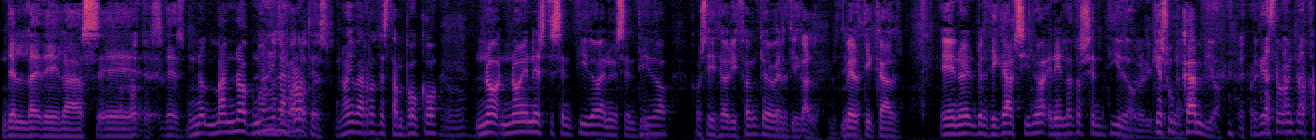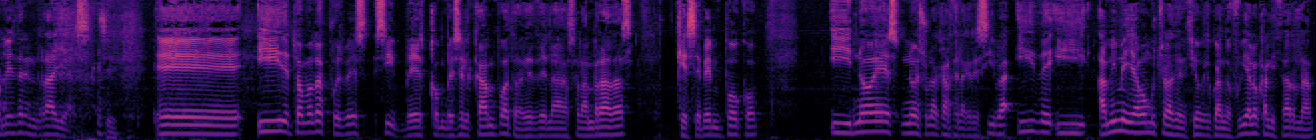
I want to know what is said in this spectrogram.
de, las... Eh, no, hay barrotes, no hay barrotes tampoco, no, no en este sentido, en el sentido, ¿cómo se dice? Horizonte o vertical. Vertical. Eh, no en vertical, sino en el otro sentido, que es un cambio, porque en este momento los convierten en rayas. Eh, y de todos modos, pues ves, sí, ves, ves el campo a través de las alambradas, que se ven poco, y no es, no es una cárcel agresiva. Y, de, y a mí me llamó mucho la atención que cuando fui a localizarla,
